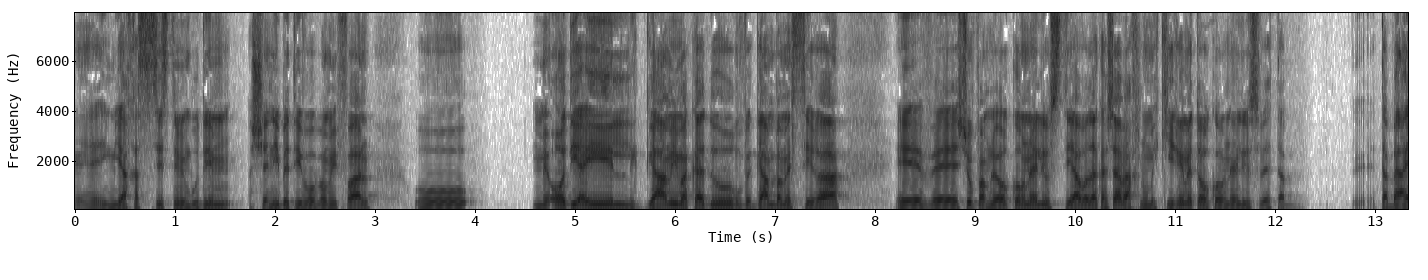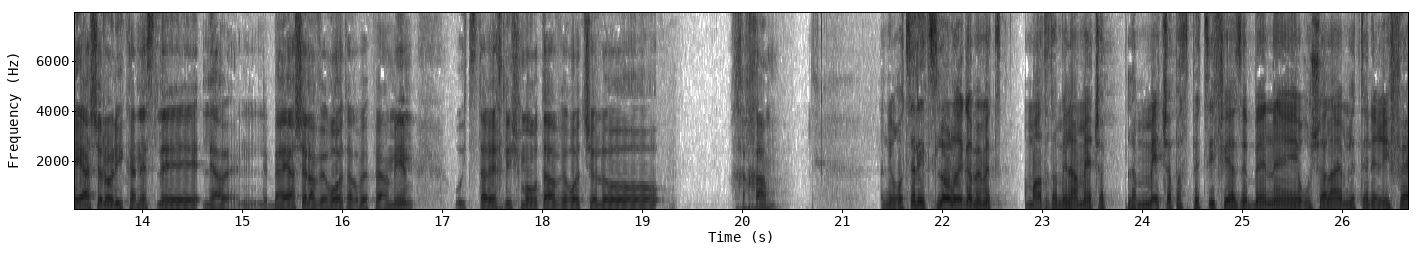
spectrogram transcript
אה, עם יחס אסיסטים עיבודים השני בטבעו במפעל. הוא מאוד יעיל, גם עם הכדור וגם במסירה. אה, ושוב פעם, לאור קורנליוס תהיה עבודה קשה, ואנחנו מכירים את אור קורנליוס ואת ה... את הבעיה שלו להיכנס לבעיה של עבירות הרבה פעמים, הוא יצטרך לשמור את העבירות שלו חכם. אני רוצה לצלול רגע, באמת, אמרת את המילה מצ'אפ, למצ'אפ הספציפי הזה בין אה, ירושלים לטנריפה,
